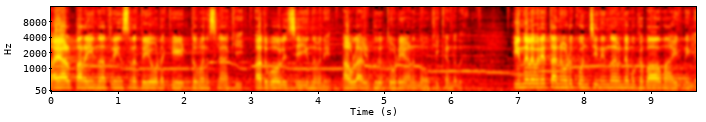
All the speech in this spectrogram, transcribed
അയാൾ പറയുന്ന അത്രയും ശ്രദ്ധയോടെ കേട്ടു മനസ്സിലാക്കി അതുപോലെ ചെയ്യുന്നവനെ അവൾ അത്ഭുതത്തോടെയാണ് നോക്കിക്കണ്ടത്. ഇന്നലെ വരെ തന്നോട് കൊഞ്ചി നിന്നവന്റെ മുഖഭാവമായിരുന്നില്ല.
